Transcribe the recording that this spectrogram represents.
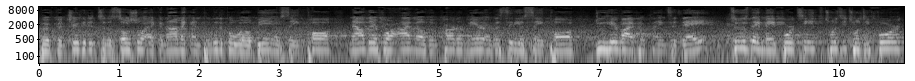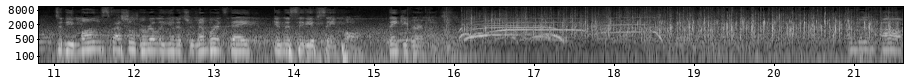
who have contributed to the social, economic, and political well-being of St. Paul. Now, therefore, I, Melvin Carter, Mayor of the City of St. Paul, do hereby proclaim today, Tuesday, May 14th, 2024, to be Hmong Special Guerrilla Units Remembrance Day in the City of St. Paul. Thank you very much. And then um,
